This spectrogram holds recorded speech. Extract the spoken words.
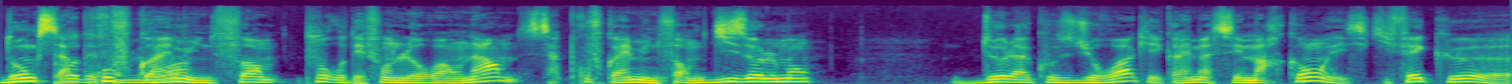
Donc ça prouve quand même une forme, pour défendre le roi en armes, ça prouve quand même une forme d'isolement de la cause du roi qui est quand même assez marquant et ce qui fait que euh,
